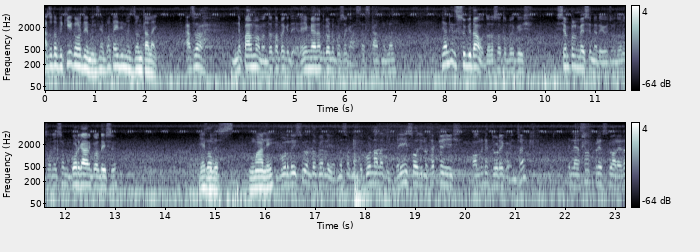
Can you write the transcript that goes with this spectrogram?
आज तपाईँ के गर्दै हुनुहुन्छ? यहाँ बताइदिनुहोस् जनतालाई। आज नेपालमा भन्दा तपाईँको धेरै मिहिनेत गर्नुपर्छ घाँस सास काट्नुलाई। यहाँ अलिकति सुविधा हुँदो रहेछ तपाईँको सिम्पल मेसिनहरू युज हुँदो रहेछ। अनि यसो गोडगाड गर्दैछु। उहाँले। गोड्दैछु। अनि तपाईँहरूले हेर्न सक्नुहुन्छ गोड्नलाई धेरै सजिलो ठ्याक्कै अलरेडी जोडेको हुन्छ। यसलाई यसो प्रेस गरेर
